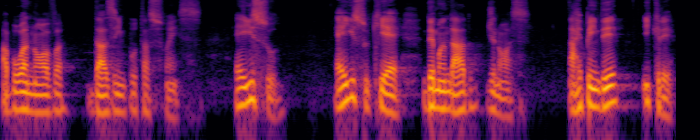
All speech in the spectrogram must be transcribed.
a boa nova das imputações. É isso, é isso que é demandado de nós. Arrepender e crer.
